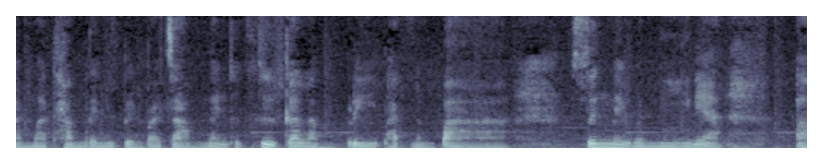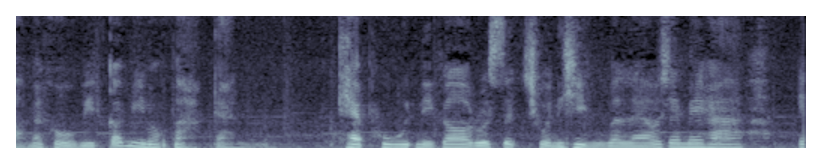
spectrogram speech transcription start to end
นำมาทำกันอยู่เป็นประจำนั่นก็คือกะหล่ำปลีผัดน้ำปลาซึ่งในวันนี้เนี่ยแมคโครวิทก็มีมาฝากกัน แค่พูดนี่ก็รู้สึกชวนหิวกันแล้วใช่ไหมคะเอ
